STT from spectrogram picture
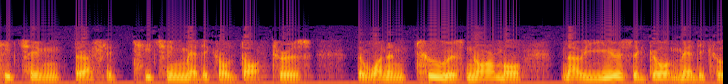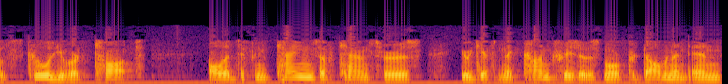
teaching, they're actually teaching medical doctors that one and two is normal. Now, years ago at medical school, you were taught all the different kinds of cancers. You were given the countries it was more predominant in,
